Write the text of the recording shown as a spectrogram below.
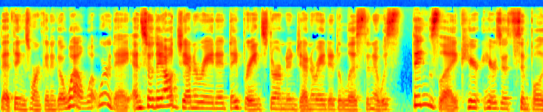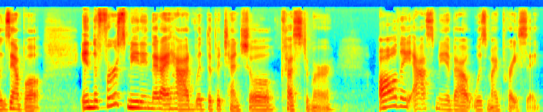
that things weren't going to go well. What were they? And so they all generated, they brainstormed and generated a list and it was things like here here's a simple example in the first meeting that I had with the potential customer, all they asked me about was my pricing.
